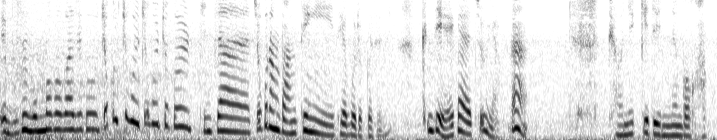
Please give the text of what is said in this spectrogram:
얘 물을 못 먹어가지고 쪼글쪼글 쪼글쪼글 진짜 쪼그랑 방탱이 돼버렸거든요. 근데 얘가 좀 약간 변이기도 있는 것 같고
